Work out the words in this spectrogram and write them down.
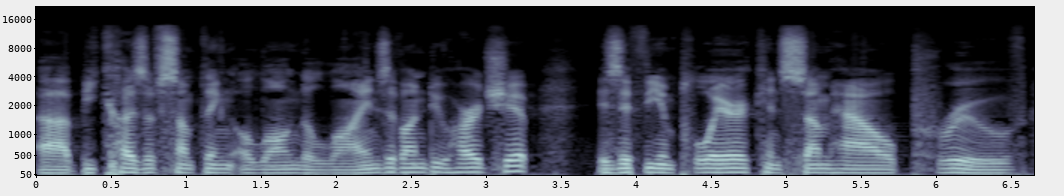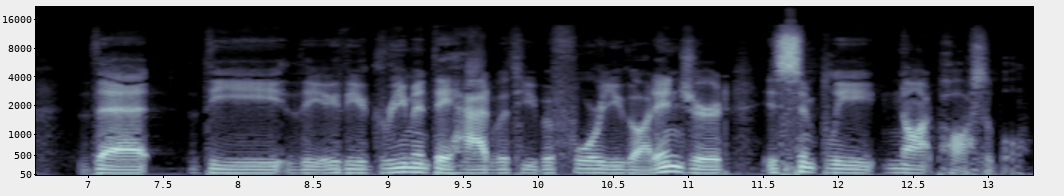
uh, because of something along the lines of undue hardship is if the employer can somehow prove that the the the agreement they had with you before you got injured is simply not possible.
